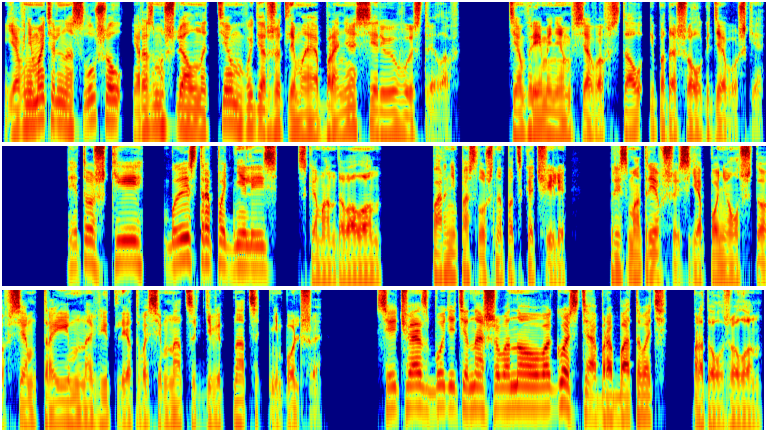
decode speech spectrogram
Я внимательно слушал и размышлял над тем, выдержит ли моя броня серию выстрелов. Тем временем Сява встал и подошел к девушке. «Петушки, быстро поднялись!» — скомандовал он. Парни послушно подскочили. Присмотревшись, я понял, что всем троим на вид лет 18-19, не больше. «Сейчас будете нашего нового гостя обрабатывать», — продолжил он.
